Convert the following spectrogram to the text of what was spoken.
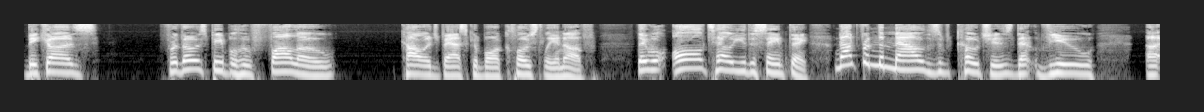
Because for those people who follow college basketball closely enough, they will all tell you the same thing. Not from the mouths of coaches that view uh,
